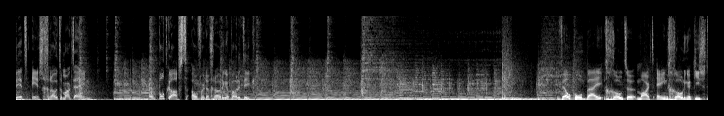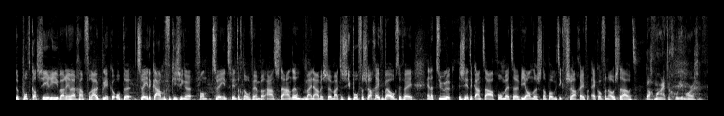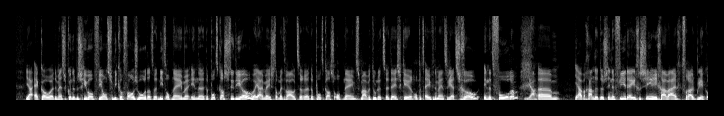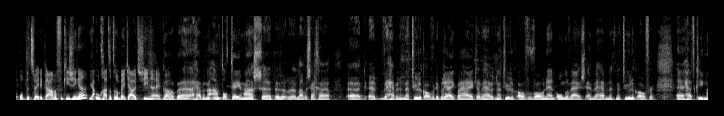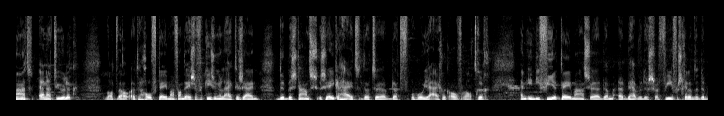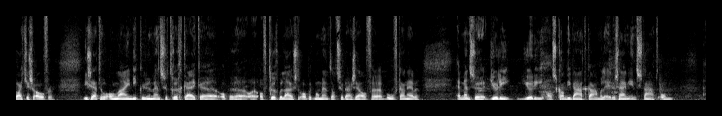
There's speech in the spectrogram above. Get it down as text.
Dit is Grote Markt 1. Een podcast over de Groninger politiek. Welkom bij Grote Markt 1 Groningen Kies, de podcastserie waarin wij gaan vooruitblikken op de Tweede Kamerverkiezingen van 22 november aanstaande. Mijn naam is uh, Maarten Siepel, verslaggever bij OogTV. En natuurlijk zit ik aan tafel met uh, wie anders dan politiek verslaggever Echo van Oosterhout. Dag Maarten, goedemorgen. Ja, Echo, eh, de mensen kunnen misschien wel via onze microfoons horen dat we niet opnemen in de podcaststudio. Waar jij meestal met Wouter de podcast opneemt. Maar we doen het deze keer op het evenement Red Schro in het Forum. Ja. Um, ja, we gaan er dus in een vierdelige serie gaan we eigenlijk vooruitblikken op de Tweede Kamerverkiezingen. Ja. Hoe gaat het er een beetje uitzien, Echo? Nou, we hebben een aantal thema's. Uh, laten we zeggen, uh, we hebben het natuurlijk over de bereikbaarheid. En we hebben het natuurlijk over wonen en onderwijs. En we hebben het natuurlijk over uh, het klimaat. En natuurlijk wat wel het hoofdthema van deze verkiezingen lijkt te zijn, de bestaanszekerheid. Dat, uh, dat hoor je eigenlijk overal terug. En in die vier thema's, daar, uh, daar hebben we dus vier verschillende debatjes over. Die zetten we online, die kunnen mensen terugkijken op, of terugbeluisteren op het moment dat ze daar zelf behoefte aan hebben. En mensen, jullie, jullie als kandidaat-Kamerleden zijn in staat om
